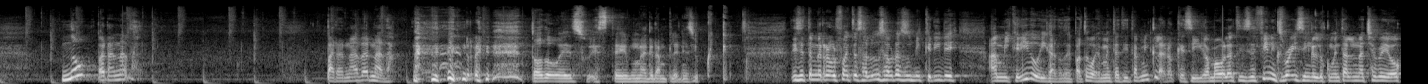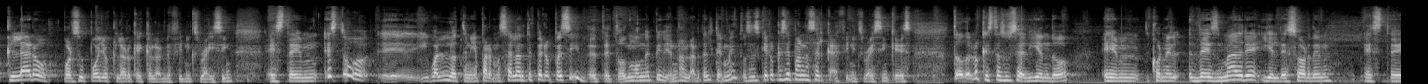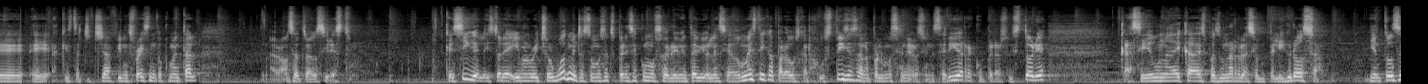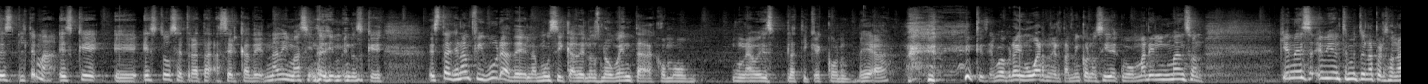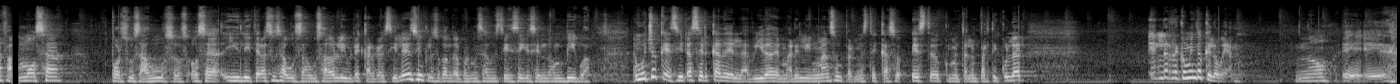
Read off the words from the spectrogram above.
No, para nada. Para nada, nada. todo es este, una gran planeación. Dice también Raúl Fuentes, saludos, abrazos, mi querido, a mi querido hígado de pato. Obviamente a ti también. Claro que sí. Gama Volante dice Phoenix Racing, el documental en HBO. Claro, por su pollo. Claro que hay que hablar de Phoenix Racing. Este, esto eh, igual lo tenía para más adelante, pero pues sí, de, todo el mundo me pidieron hablar del tema. Entonces quiero que sepan acerca de Phoenix Racing, que es todo lo que está sucediendo em, con el desmadre y el desorden. Este eh, aquí está Chicha Phoenix Racing documental. vamos a traducir esto que sigue la historia de Ivan Richard Wood mientras tomó su experiencia como sobreviviente de violencia doméstica para buscar justicia, sanar problemas generaciones heridas, recuperar su historia casi una década después de una relación peligrosa. Y entonces el tema es que eh, esto se trata acerca de nadie más y nadie menos que esta gran figura de la música de los 90, como una vez platiqué con Bea, que se llama Brian Warner, también conocida como Marilyn Manson, quien es evidentemente una persona famosa por sus abusos. O sea, y literal sus abusos, abusado libre carga el silencio, incluso cuando la promesa de justicia sigue siendo ambigua. Hay mucho que decir acerca de la vida de Marilyn Manson, pero en este caso, este documental en particular, eh, les recomiendo que lo vean. No, eh, eh,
